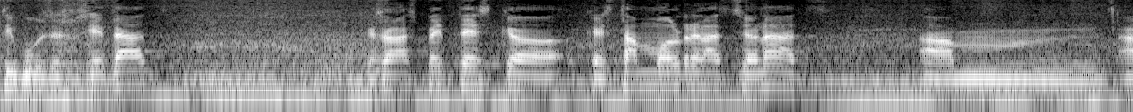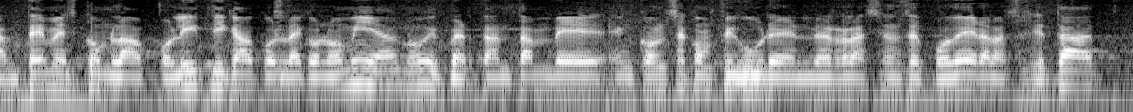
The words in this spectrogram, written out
tipus de societat que són aspectes que, que estan molt relacionats amb, amb temes com la política o com l'economia no? i per tant també en com se configuren les relacions de poder a la societat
